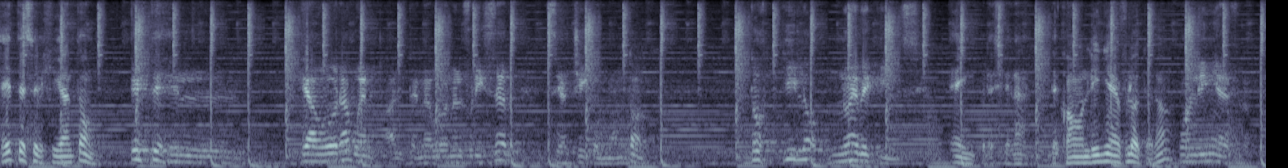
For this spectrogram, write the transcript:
Este es el gigantón. Este es el que ahora, bueno, al tenerlo en el freezer, se achica un montón. 2 kilos 915 Es impresionante. Con línea de flote, ¿no? con línea de flote.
